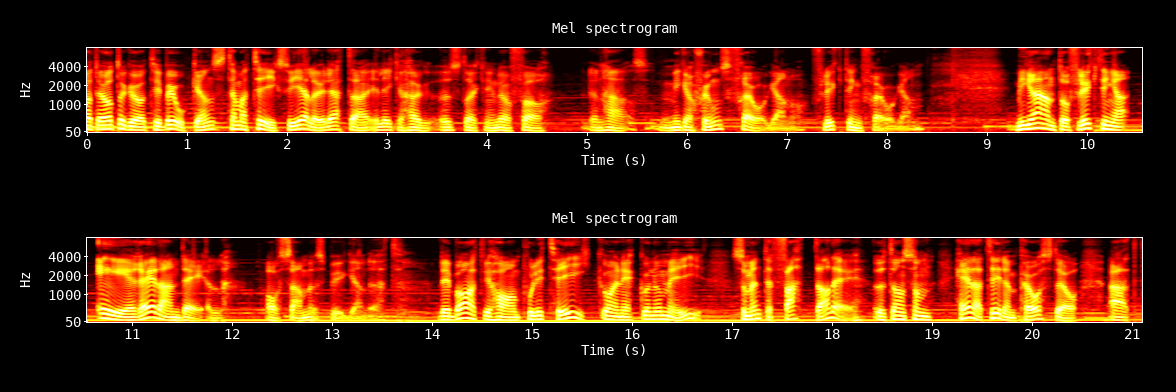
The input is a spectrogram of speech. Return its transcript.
För att återgå till bokens tematik så gäller ju detta i lika hög utsträckning då för den här migrationsfrågan och flyktingfrågan. Migranter och flyktingar är redan del av samhällsbyggandet. Det är bara att vi har en politik och en ekonomi som inte fattar det, utan som hela tiden påstår att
